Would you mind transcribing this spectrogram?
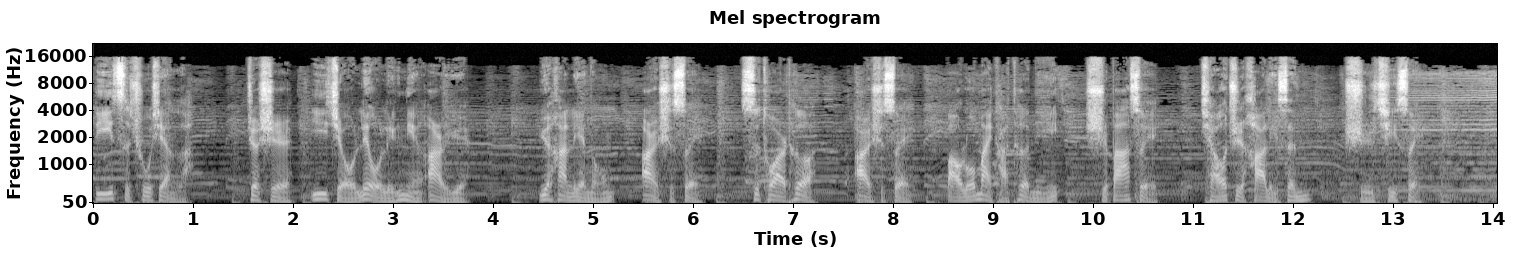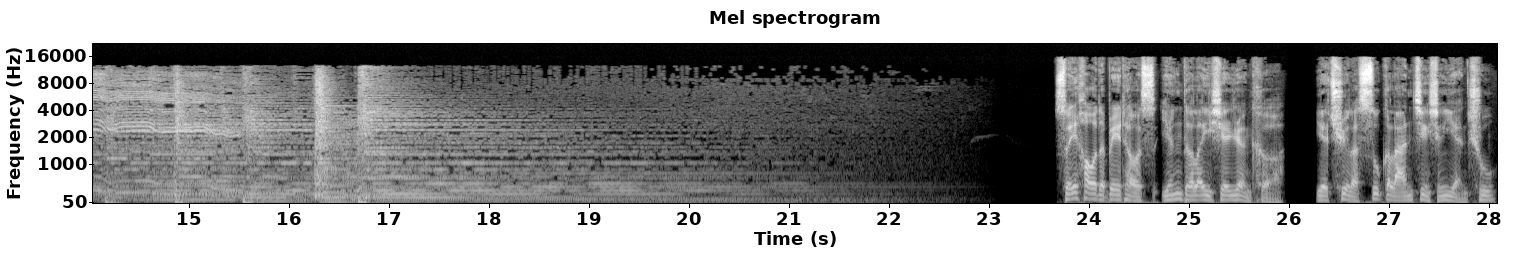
第一次出现了，这是一九六零年二月，约翰列侬二十岁，斯图尔特二十岁，保罗麦卡特尼十八岁，乔治哈里森十七岁。随后的 Beatles 赢得了一些认可，也去了苏格兰进行演出，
